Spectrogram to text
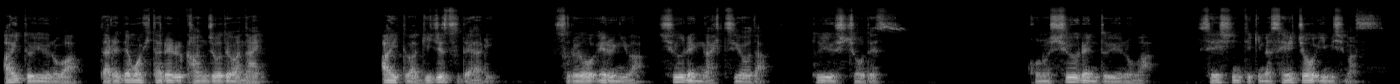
愛というのは誰でも浸れる感情ではない。愛とは技術であり、それを得るには修練が必要だという主張です。この修練というのは精神的な成長を意味します。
